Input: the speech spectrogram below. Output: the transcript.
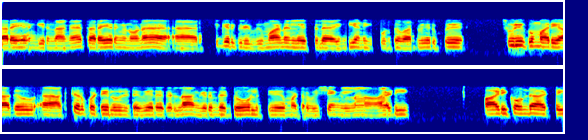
தரையிறங்கியிருந்தாங்க. தரையிறங்கினோட ரசிகர்கள் விமான நிலையத்துல இந்திய அணிக்கு கொடுத்த வரவேற்பு சூரியகுமார் யாதவ் அக்ஷர் பட்டேல் உள்ளிட்ட வீரர்கள்லாம் அங்கிருந்த டோலுக்கு மற்ற விஷயங்கள்லாம் ஆடி பாடி கொண்டாட்டி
